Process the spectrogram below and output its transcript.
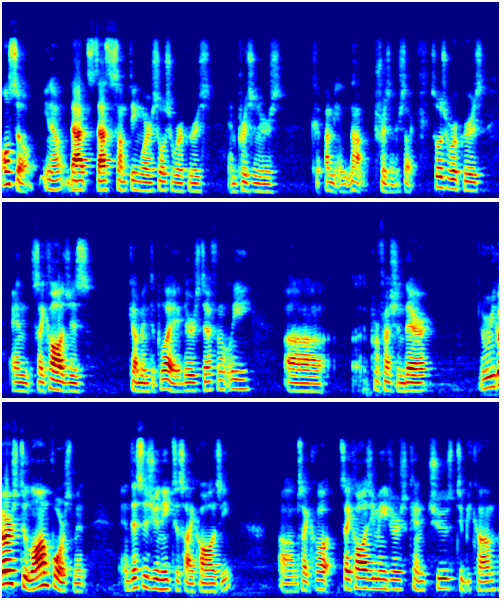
also, you know, that's, that's something where social workers and prisoners, I mean, not prisoners, sorry, social workers and psychologists come into play. There's definitely uh, profession there. In regards to law enforcement, and this is unique to psychology, um, psycho psychology majors can choose to become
